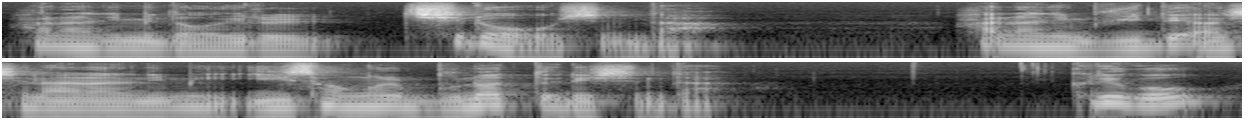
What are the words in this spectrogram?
하나님이 너희를 치러 오신다. 하나님 위대하신 하나님이 이 성을 무너뜨리신다. 그리고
